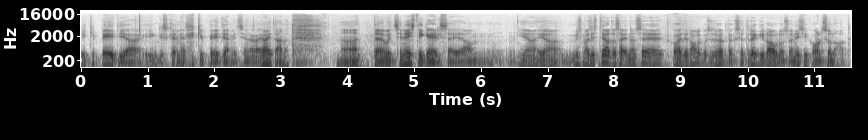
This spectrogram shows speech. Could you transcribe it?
Vikipeedia, ingliskeelne Vikipeedia mind siin väga ei aidanud. no et võtsin eestikeelse ja, ja, ja mis ma siis teada sain, on see, et kohe siin alguses öeldakse, et regilaulus on esikohal sõnad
